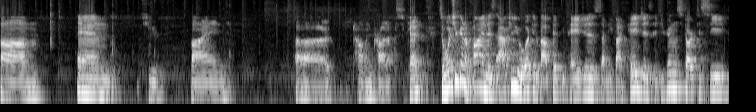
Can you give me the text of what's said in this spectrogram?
Um, and to find uh, common products, okay? So what you're gonna find is after you look at about 50 pages, 75 pages, is you're gonna start to see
